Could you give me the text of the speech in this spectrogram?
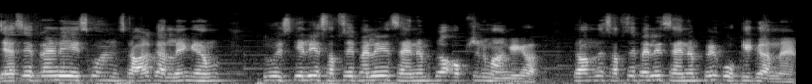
जैसे फ्रेंड इसको इंस्टॉल कर लेंगे हम तो इसके लिए सबसे पहले साइनअप का ऑप्शन मांगेगा। तो हमने सबसे पहले साइनअप पे ओके करना है।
